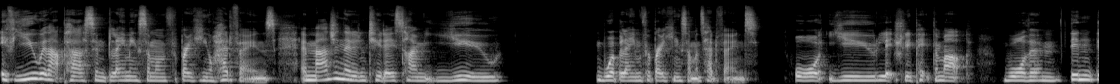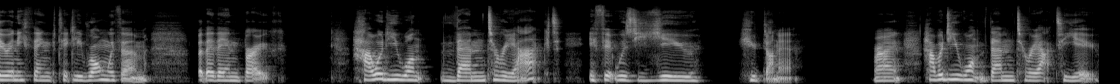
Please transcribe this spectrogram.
If you were that person blaming someone for breaking your headphones, imagine that in two days' time, you were blamed for breaking someone's headphones, or you literally picked them up, wore them, didn't do anything particularly wrong with them, but they then broke. How would you want them to react if it was you who'd done it? right? How would you want them to react to you?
